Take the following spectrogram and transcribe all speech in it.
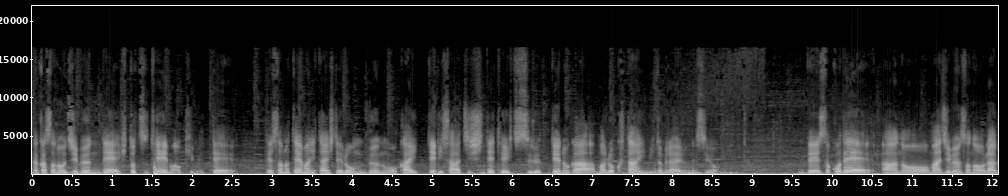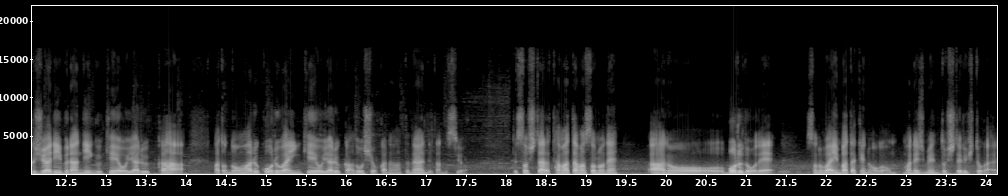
なんかその自分で一つテーマを決めてでそのテーマに対して論文を書いてリサーチして提出するっていうのが、まあ、6単位認められるんですよ。でそこであの、まあ、自分そのラグジュアリーブランディング系をやるかあとノンアルコールワイン系をやるかどうしようかなって悩んでたんですよ。でそしたらたまたまそのねあのボルドーでそのワイン畑のマネジメントしてる人が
